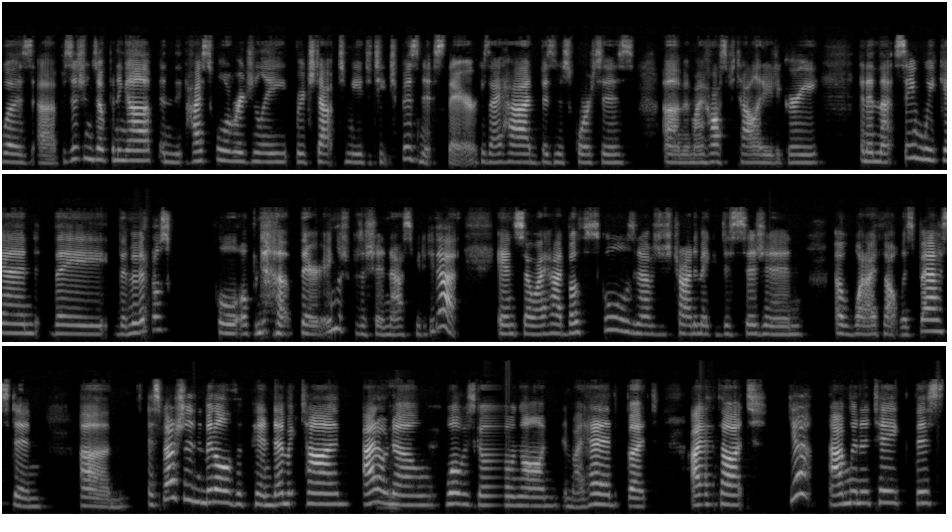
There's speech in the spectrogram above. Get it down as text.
was uh, positions opening up, and the high school originally reached out to me to teach business there because I had business courses um, in my hospitality degree. And in that same weekend, they the middle school opened up their English position and asked me to do that. And so I had both schools and I was just trying to make a decision of what I thought was best. And um, especially in the middle of the pandemic time, I don't know what was going on in my head, but I thought, yeah, I'm gonna take this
